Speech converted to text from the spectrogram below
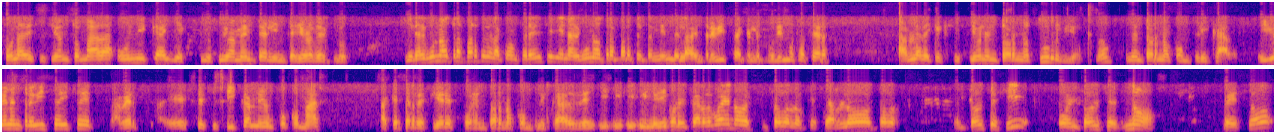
Fue una decisión tomada única y exclusivamente al interior del club. Y en alguna otra parte de la conferencia y en alguna otra parte también de la entrevista que le pudimos hacer, habla de que existía un entorno turbio, ¿no? Un entorno complicado. Y yo en la entrevista dice, a ver, especifícame un poco más a qué te refieres por entorno complicado. Y, y, me dijo Ricardo, bueno, todo lo que se habló, todo. Entonces sí o entonces no. ¿Pesó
